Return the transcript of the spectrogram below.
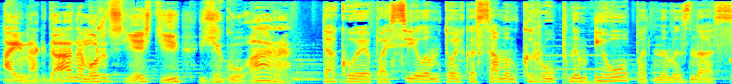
А иногда она может съесть и ягуара. Такое по силам только самым крупным и опытным из нас.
